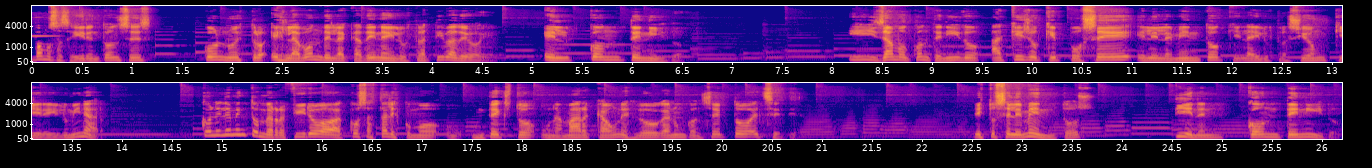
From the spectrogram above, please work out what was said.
Vamos a seguir entonces con nuestro eslabón de la cadena ilustrativa de hoy, el contenido y llamo contenido aquello que posee el elemento que la ilustración quiere iluminar. Con elemento me refiero a cosas tales como un texto, una marca, un eslogan, un concepto, etc. Estos elementos tienen contenido,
